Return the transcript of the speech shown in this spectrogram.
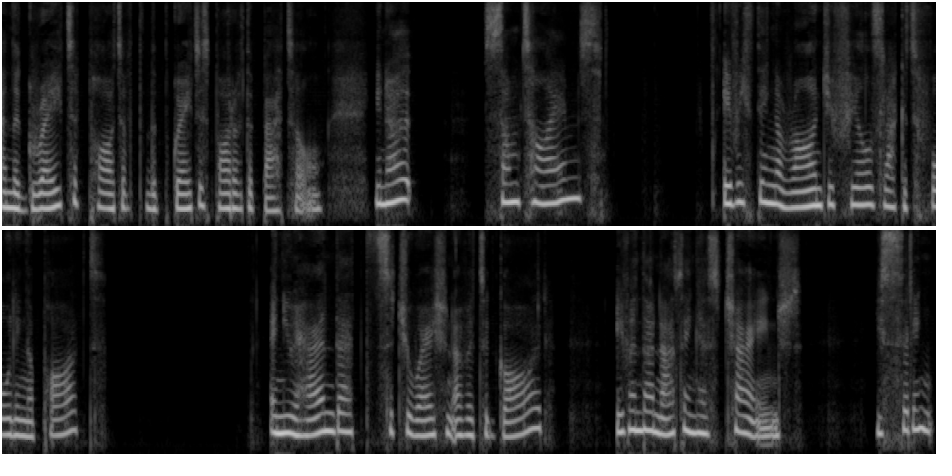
and the greater part of the greatest part of the battle. You know, sometimes everything around you feels like it's falling apart. And you hand that situation over to God, even though nothing has changed. You're sitting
